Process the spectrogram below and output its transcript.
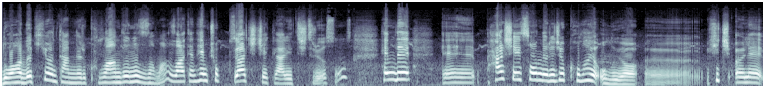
doğadaki yöntemleri kullandığınız zaman zaten hem çok güzel çiçekler yetiştiriyorsunuz hem de e, her şey son derece kolay oluyor. E, hiç öyle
